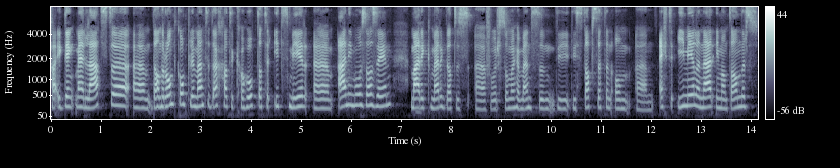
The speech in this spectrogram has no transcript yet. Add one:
Ja, ik denk mijn laatste, um, dan rond complimentendag, had ik gehoopt dat er iets meer um, animo zou zijn. Maar ik merk dat dus uh, voor sommige mensen die die stap zetten om um, echt te e-mailen naar iemand anders,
